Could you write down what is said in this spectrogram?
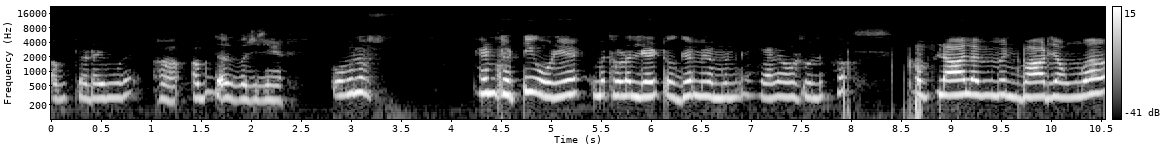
अब क्या टाइम हो रहा है? हाँ अब दस बज रहे हैं। तो मतलब टेन थर्टी हो रही है। मैं थोड़ा लेट हो गया, मेरा मन कर रहा और सोने का। तो फ़िलहाल अभी मैं बाहर जाऊँगा,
